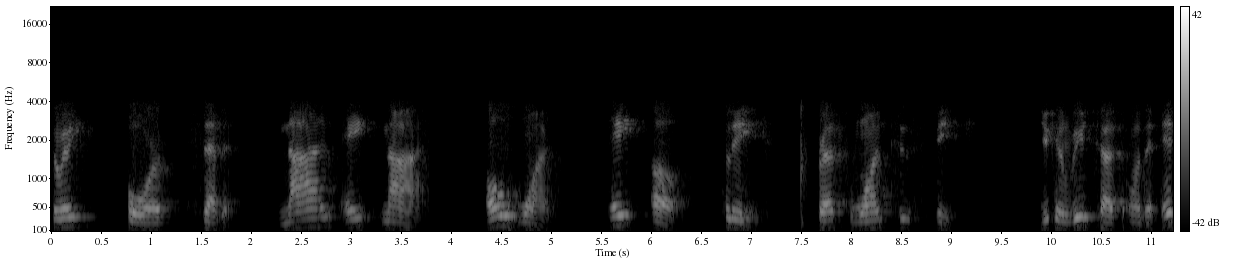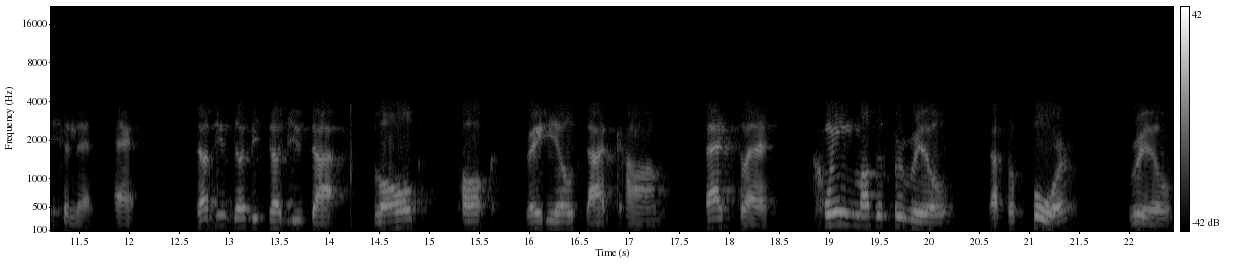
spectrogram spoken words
347 989 0180. Please press 1 to speak. You can reach us on the internet at www.blogtalkradio.com backslash Queen Mother for Real, that's a four, real,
